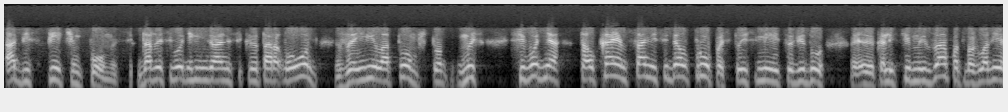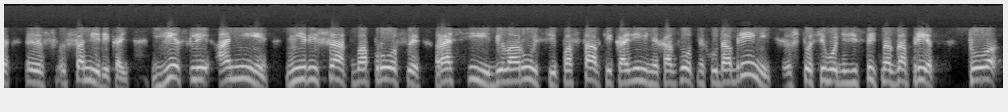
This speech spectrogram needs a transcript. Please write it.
обеспечим полностью. Даже сегодня генеральный секретарь ООН заявил о том, что мы сегодня толкаем сами себя в пропасть, то есть имеется в виду э, коллективный Запад во главе э, с, с Америкой. Если они не решат вопросы России, Белоруссии, поставки калийных азотных удобрений, что сегодня действительно запрет, то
